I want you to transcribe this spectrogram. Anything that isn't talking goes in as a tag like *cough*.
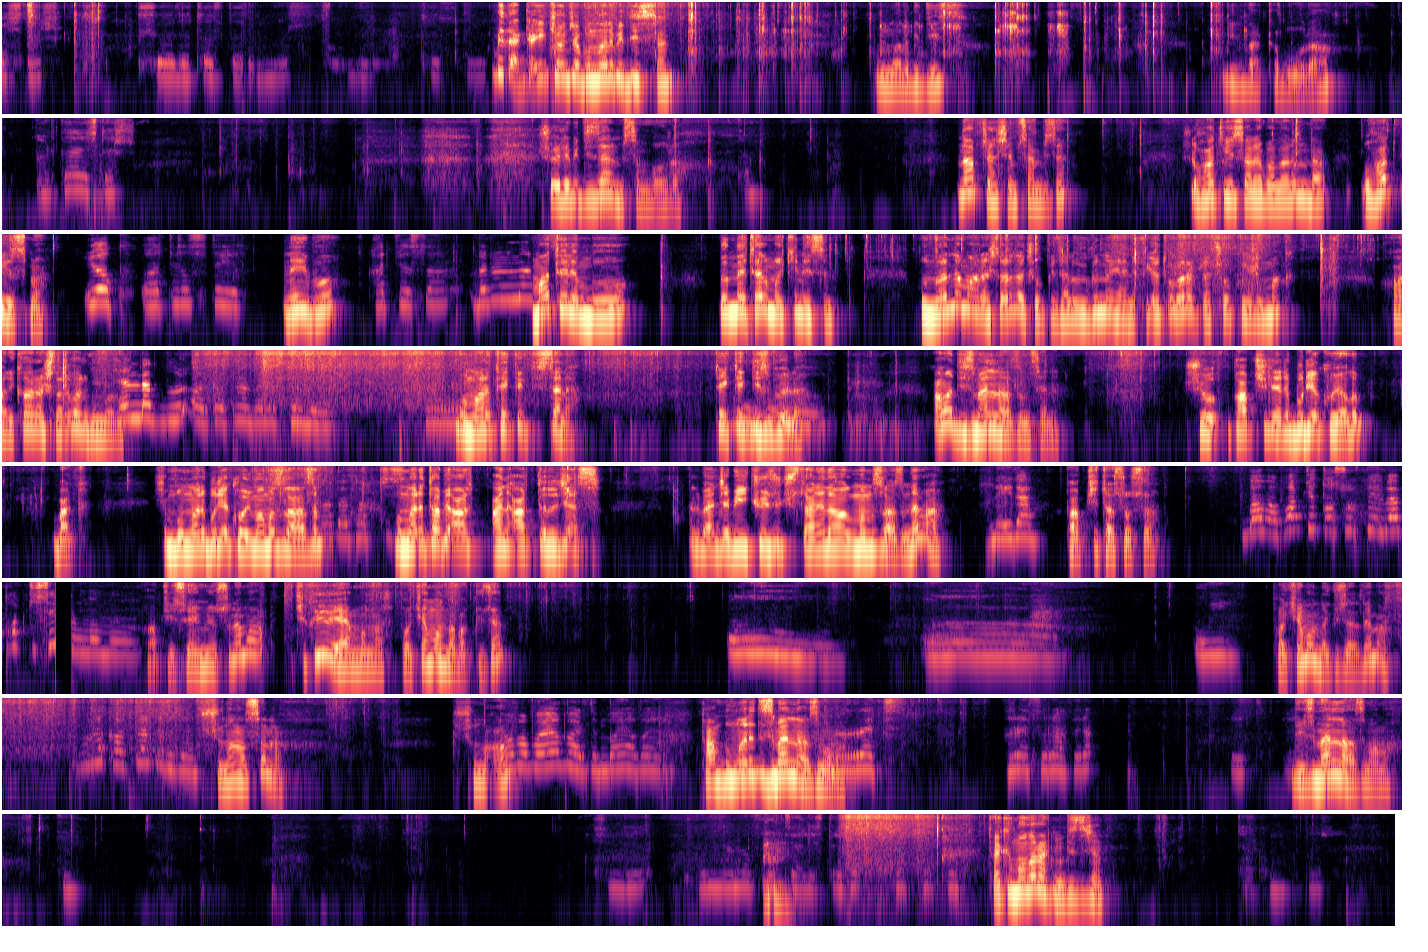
Arkadaşlar şöyle taslarım var. Bir dakika ilk önce bunları bir diz sen. Bunları bir diz. Bir dakika Buğra. Arkadaşlar Şöyle bir dizer misin Buğra? Tamam. Ne yapacaksın şimdi sen bize? Şu Hot Wheels arabaların da bu Hot Wheels mı? Yok Wheels değil. Ney bu? Wheels'lar. Ben onu Mattel'in bu. Bu metal makinesin. Bunların ama araçları da çok güzel. Uygun da yani. Fiyat olarak da çok uygun bak. Harika araçları var bunların. Sen bak bu arkasına böyle turbo var. Bunları tek tek dizsene. Tek tek diz böyle. Ama dizmen lazım senin. Şu PUBG'leri buraya koyalım. Bak. Şimdi bunları buraya koymamız lazım. Bunları tabii ar- hani arttıracağız. Hani bence bir 200-300 tane daha almamız lazım değil mi? Neyden? PUBG tasosu. Baba PUBG tasos değil ben PUBG seviyorum ama. PUBG sevmiyorsun ama çıkıyor yani bunlar. Pokemon da bak güzel. Oo. Aa. Uy. Pokemon da güzel değil mi? Buna kartlar da güzel. Şunu alsana. Şunu al. Baba baya verdim baya baya. Tam bunları dizmen lazım ama. Red fıra fıra. Evet. Dizmen lazım ama. Şimdi bunun yanına güzelleştireceğiz. Takım olarak mı dizeceksin? Takımdır.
